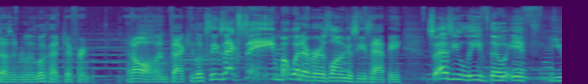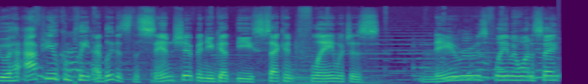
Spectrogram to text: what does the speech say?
doesn't really look that different at all. In fact, he looks the exact same, but whatever, as long as he's happy. So as you leave, though, if you, after you complete, I believe it's the sand ship, and you get the second flame, which is Nayru's flame, I want to say.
